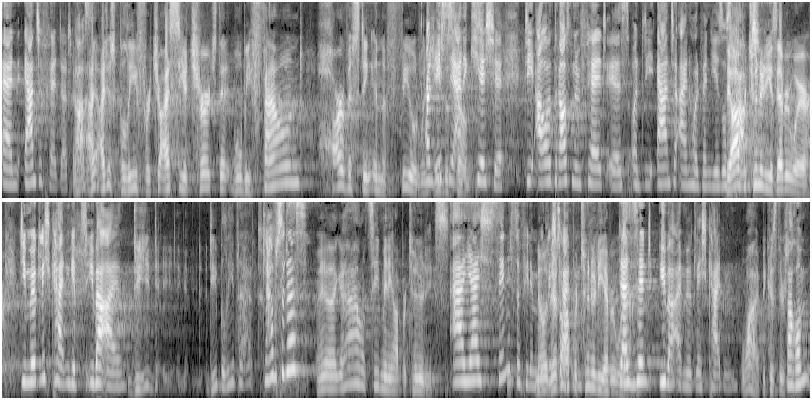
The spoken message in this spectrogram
ein Erntefeld da draußen. I, I just believe for I see a church that will be found harvesting in the field when Und ich Jesus sehe eine comes. Kirche, die au- draußen im Feld ist und die Ernte einholt, wenn Jesus The kommt. opportunity is everywhere. Die Möglichkeiten gibt es überall. Do you, Do you believe that? Glaubst du das? You're like, "Ah, I don't see many opportunities. Ah ja, ich sehe nicht so viele No, there's Möglichkeiten. opportunity Da everywhere. sind überall Möglichkeiten, Why? Because there's Warum?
